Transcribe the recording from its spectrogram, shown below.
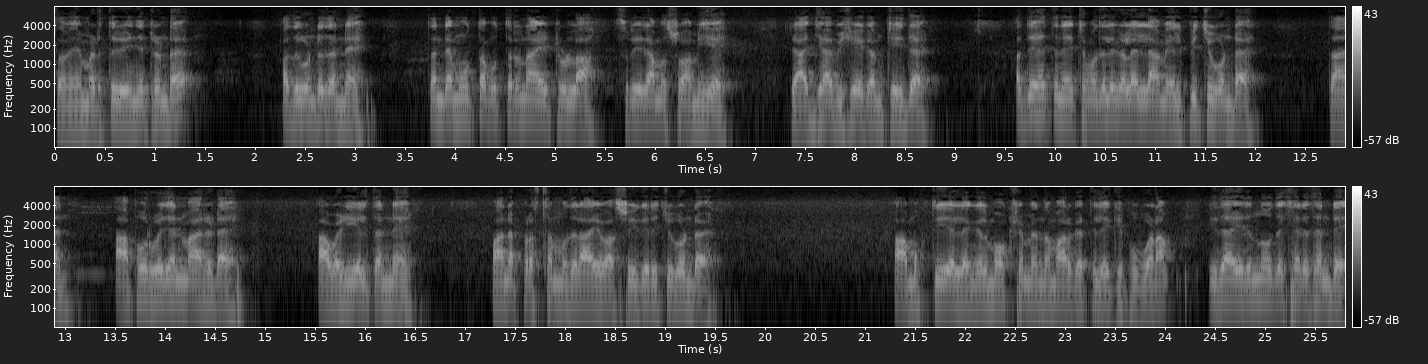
സമയം എടുത്തു കഴിഞ്ഞിട്ടുണ്ട്. അതുകൊണ്ട് തന്നെ തന്റെ മൂത്ത പുത്രനായിട്ടുള്ള ശ്രീരാമസ്വാമിയെ രാജ്യാഭിഷേകം ചെയ്ത് അദ്ദേഹത്തിന് ചുമതലകളെല്ലാം ഏൽപ്പിച്ചുകൊണ്ട് താൻ ആ പൂർവജന്മാരുടെ ആ വഴിയിൽ തന്നെ വാനപ്രസ്ഥം മുതലായവ സ്വീകരിച്ചുകൊണ്ട് ആ മുക്തി അല്ലെങ്കിൽ മോക്ഷം എന്ന മാർഗത്തിലേക്ക് പോകണം ഇതായിരുന്നു ദശരഥന്റെ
